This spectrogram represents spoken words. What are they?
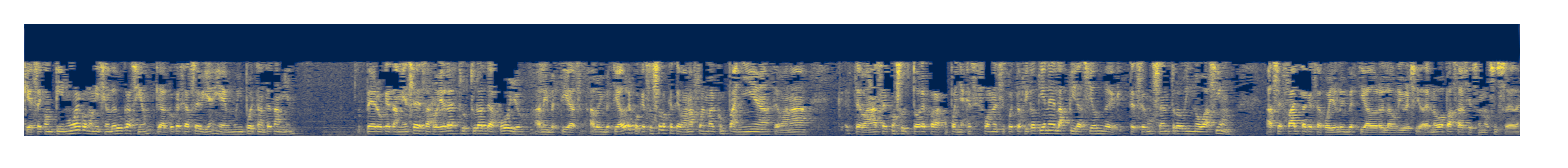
que se continúe con la misión de educación, que es algo que se hace bien y es muy importante también, pero que también se desarrolle las estructuras de apoyo a la investigación, a los investigadores, porque esos son los que te van a formar compañías, te van a te van a hacer consultores para compañías que se formen. Si Puerto Rico tiene la aspiración de, ser un centro de innovación, hace falta que se apoyen los investigadores en las universidades. No va a pasar si eso no sucede.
